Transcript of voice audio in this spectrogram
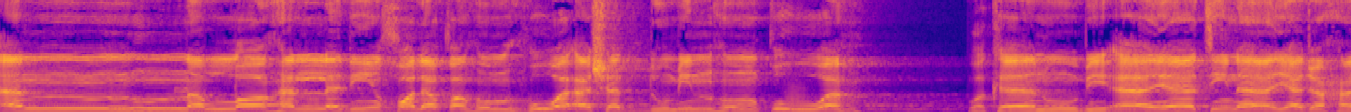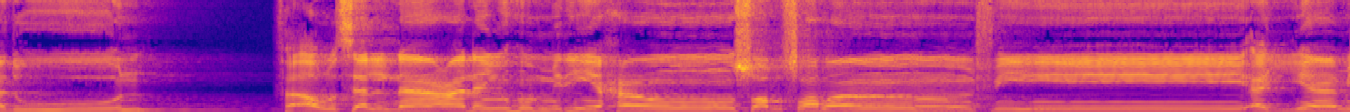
أن الله الذي خلقهم هو أشد منهم قوة؟ وكانوا بآياتنا يجحدون. فأرسلنا عليهم ريحا صرصرا في أيام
